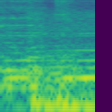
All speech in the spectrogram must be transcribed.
you.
